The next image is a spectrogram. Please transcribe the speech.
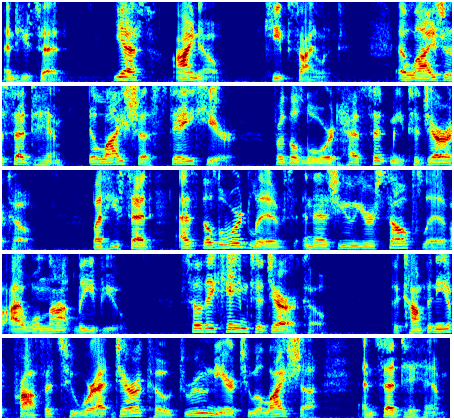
And he said, Yes, I know. Keep silent. Elijah said to him, Elisha, stay here, for the Lord has sent me to Jericho. But he said, As the Lord lives, and as you yourself live, I will not leave you. So they came to Jericho. The company of prophets who were at Jericho drew near to Elisha and said to him,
